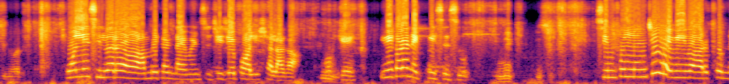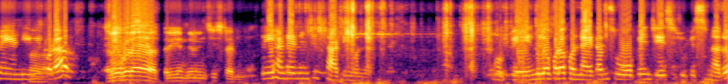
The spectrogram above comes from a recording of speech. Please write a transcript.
silver. Only silver American diamonds GJ polish అలాగా. ఓకే. ఇవి కూడా neck pieces neck pieces simple నుంచి హెవీ వరకు ఉన్నాయండి ఇవి కూడా. అవి కూడా త్రీ హండ్రెడ్ నుంచి స్టార్టింగ్ త్రీ హండ్రెడ్ నుంచి స్టార్టింగ్ ఉన్నాయి. ఓకే. ఇందులో కూడా కొన్ని ఐటమ్స్ ఓపెన్ చేసి చూపిస్తున్నారు.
